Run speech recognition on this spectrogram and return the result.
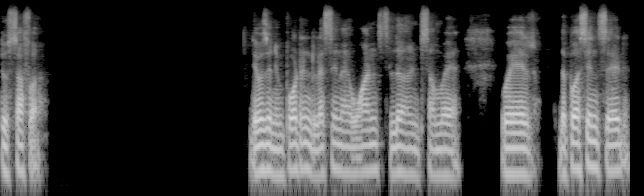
to suffer. There was an important lesson I once learned somewhere where the person said,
